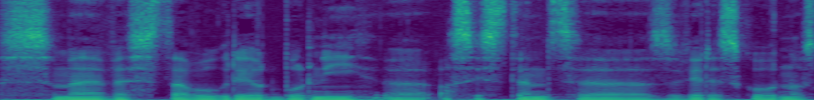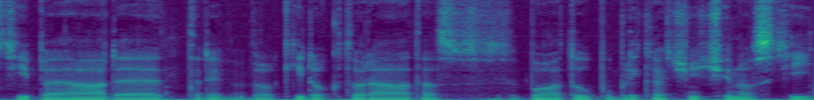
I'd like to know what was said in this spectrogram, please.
jsme ve stavu, kdy odborný eh, asistent eh, s vědeckou hodností PhD, tedy velký doktorát a s bohatou publikační činností,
